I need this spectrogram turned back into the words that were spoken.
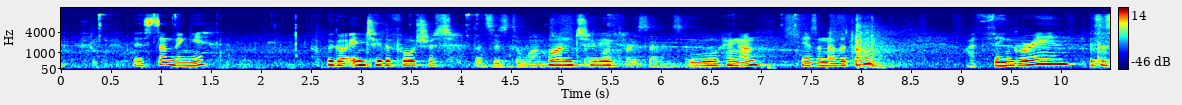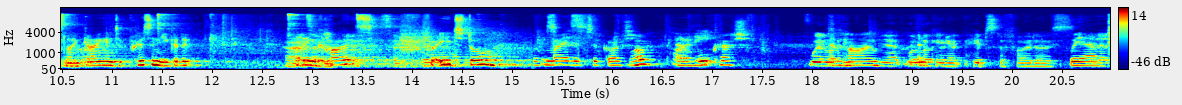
There's something here. We got into the fortress. That says to one, One, two, two. one, three, seven. So Ooh, hang on. Here's another door. I think we're in. This is like going into prison. You got to put in codes for each door. We've made it to Gosh Well, and Łukasz. we're At looking, home. Yeah, we're looking at hipster photos We are. that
